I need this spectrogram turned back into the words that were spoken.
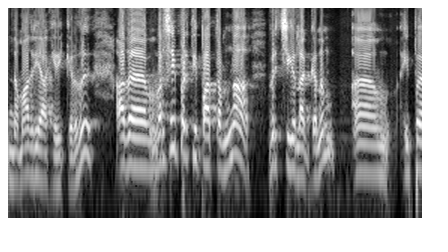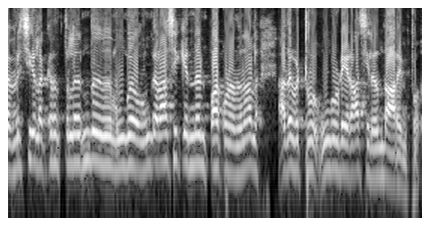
இந்த மாதிரியாக இருக்கிறது. அதை வரிசைப்படுத்தி பார்த்தோம்னா விருச்சிக லக்கணம் இப்போ விருச்சிக லக்கணத்திலேருந்து உங்கள் உங்கள் ராசிக்கு என்னன்னு பார்க்கணும். அதனால் அதை விட்டுரும் உங்களுடைய ராசியிலேருந்து ஆரம்பிப்போம்.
